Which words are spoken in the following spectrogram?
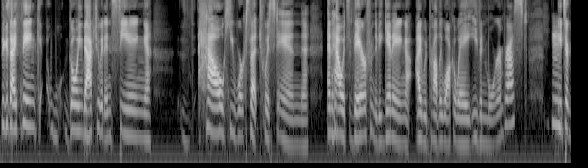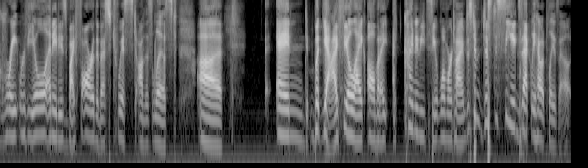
because I think going back to it and seeing how he works that twist in and how it's there from the beginning, I would probably walk away even more impressed. Hmm. It's a great reveal, and it is by far the best twist on this list. Uh, and but yeah, I feel like oh, but I, I kind of need to see it one more time just to just to see exactly how it plays out.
